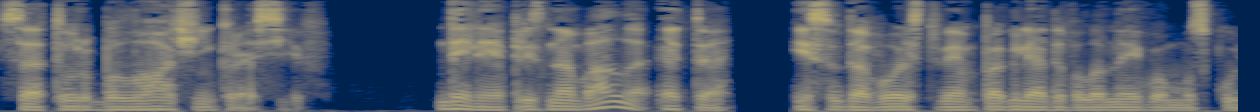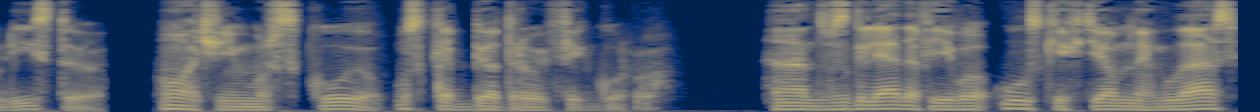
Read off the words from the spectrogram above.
Сатур был очень красив. Делия признавала это и с удовольствием поглядывала на его мускулистую, очень мужскую, узкобедрую фигуру. от взглядов его узких темных глаз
